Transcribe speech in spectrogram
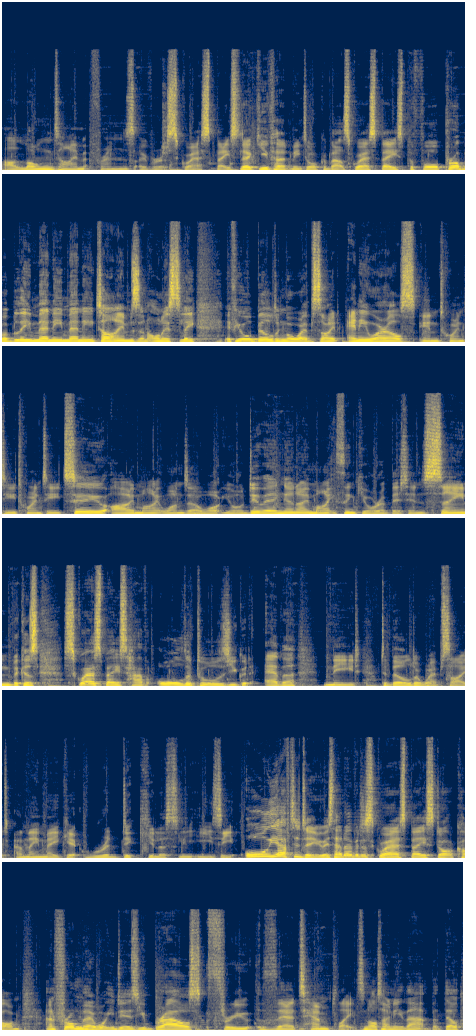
our longtime friends over at Squarespace. Look, you've heard me talk about Squarespace before, probably many, many times, and honestly, if you're building a website anywhere else in 2022, I might wonder what you're doing and I might think you're a bit insane because Squarespace have all the tools you could ever need to build a website and they make it ridiculously easy. All you have to do is head over to squarespace.com and from there, what you do is you browse through their templates. Not only that, but they'll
